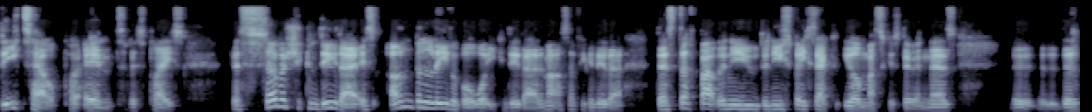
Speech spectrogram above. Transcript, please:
detail put into this place. There's so much you can do there. It's unbelievable what you can do there. The amount of stuff you can do there. There's stuff about the new the new SpaceX Elon Musk is doing. There's there's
